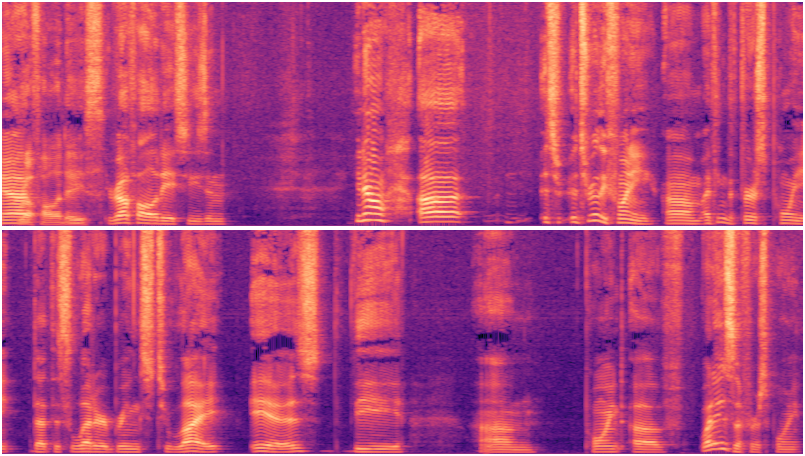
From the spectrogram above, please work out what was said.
yeah, Rough holidays. rough holiday season. You know, uh, it's it's really funny. Um, I think the first point that this letter brings to light is the um, point of what is the first point?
